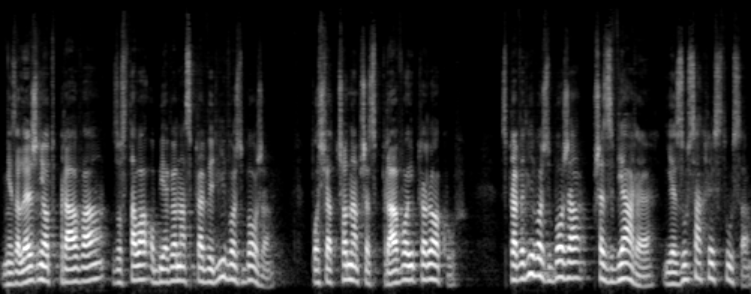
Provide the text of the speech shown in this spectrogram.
niezależnie od prawa, została objawiona sprawiedliwość Boża, poświadczona przez prawo i proroków Sprawiedliwość Boża przez wiarę Jezusa Chrystusa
